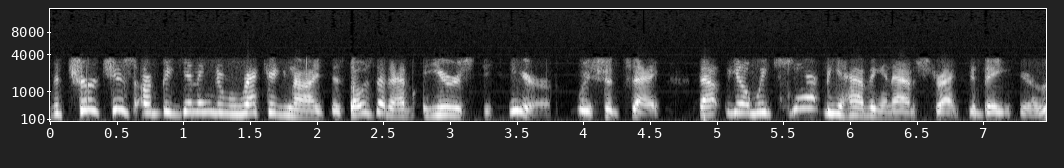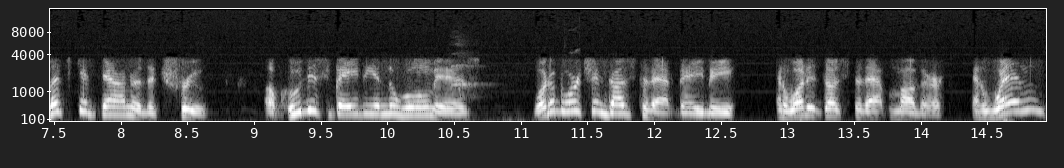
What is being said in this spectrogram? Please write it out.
the churches are beginning to recognize this. Those that have ears to hear, we should say, that, you know, we can't be having an abstract debate here. Let's get down to the truth of who this baby in the womb is, what abortion does to that baby, and what it does to that mother. And when,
